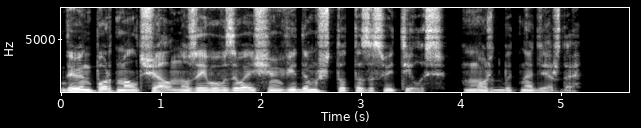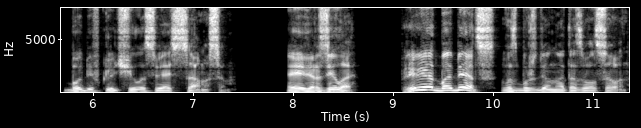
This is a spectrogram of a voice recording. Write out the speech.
Девинпорт молчал, но за его вызывающим видом что-то засветилось. Может быть, надежда. Бобби включила связь с Самосом. «Эй, Верзила!» «Привет, бобец!» — возбужденно отозвался он.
